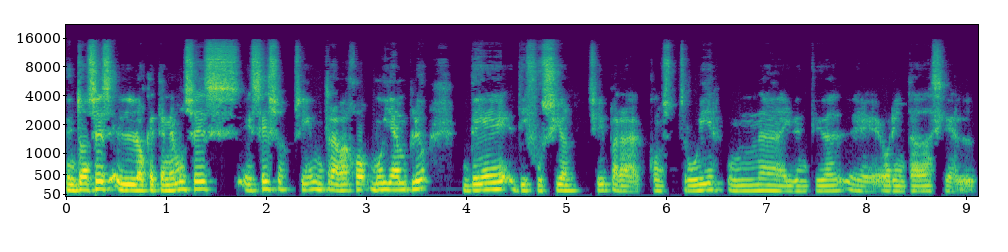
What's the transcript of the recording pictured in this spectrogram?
Entonces, lo que tenemos es, es eso, ¿sí? un trabajo muy amplio de difusión ¿sí? para construir una identidad eh, orientada hacia el,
